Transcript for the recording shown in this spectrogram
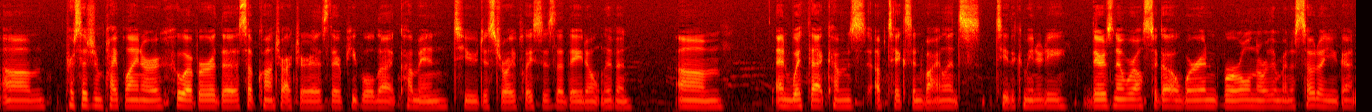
um, Precision Pipeline or whoever the subcontractor is, they're people that come in to destroy places that they don't live in. Um, and with that comes upticks in violence to the community. There's nowhere else to go. We're in rural northern Minnesota. You got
